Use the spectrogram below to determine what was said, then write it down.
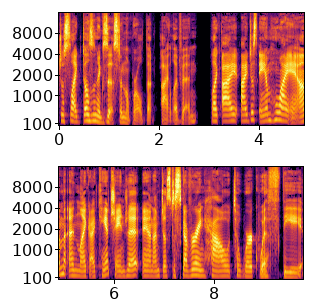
just like doesn't exist in the world that I live in. Like I I just am who I am and like I can't change it and I'm just discovering how to work with the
